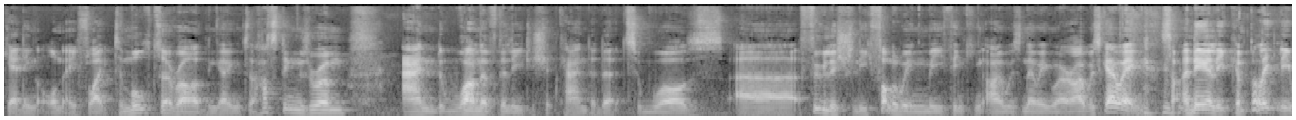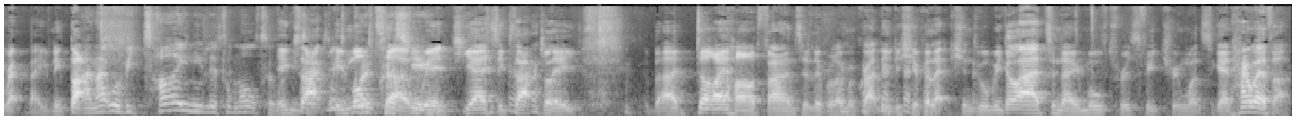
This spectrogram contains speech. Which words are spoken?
getting on a flight to Malta rather than going to the hustings room. And one of the leadership candidates was uh, foolishly following me, thinking I was knowing where I was going. So I nearly completely wrecked that evening. But and that would be tiny little Malta. Exactly, Malta. Which yes, exactly. uh, die-hard fans of Liberal Democrat leadership elections will be glad to know Malta is featuring once again. However,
